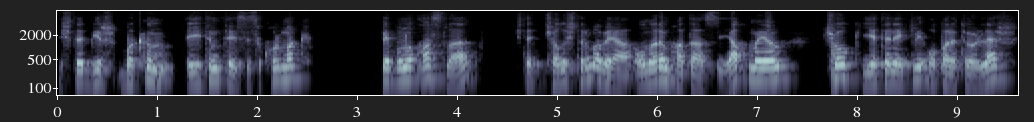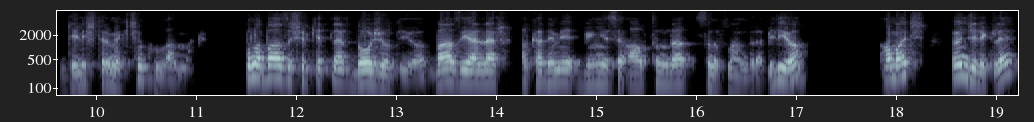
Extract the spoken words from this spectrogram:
işte bir bakım eğitim tesisi kurmak ve bunu asla işte çalıştırma veya onarım hatası yapmayan çok yetenekli operatörler geliştirmek için kullanmak. Buna bazı şirketler dojo diyor, bazı yerler akademi bünyesi altında sınıflandırabiliyor. Amaç öncelikle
